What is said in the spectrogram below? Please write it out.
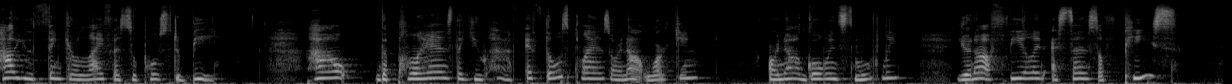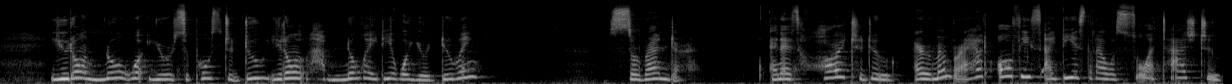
how you think your life is supposed to be, how the plans that you have, if those plans are not working or not going smoothly, you're not feeling a sense of peace, you don't know what you're supposed to do, you don't have no idea what you're doing, surrender. And it's hard to do. I remember I had all these ideas that I was so attached to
